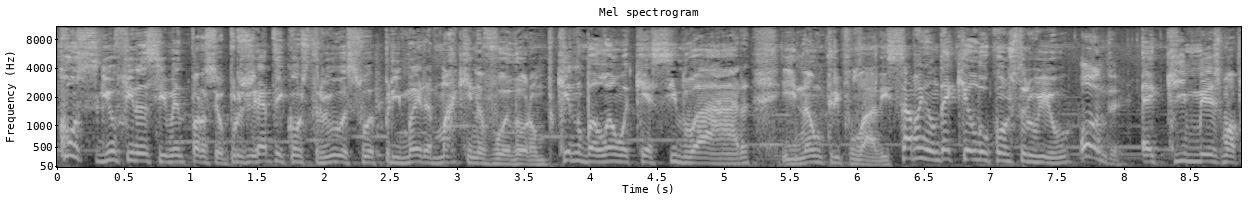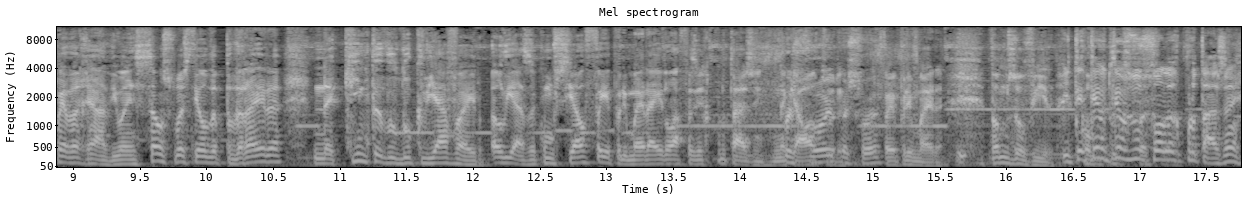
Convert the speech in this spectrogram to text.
conseguiu financiamento para o seu projeto e construiu a sua primeira máquina voadora, um pequeno balão aquecido a ar e não tripulado. E sabem onde é que ele o construiu? Onde? Aqui mesmo ao pé da rádio, em São Sebastião da Pedreira, na Quinta do Duque de Aveiro. Aliás, a comercial foi a primeira a ir lá fazer reportagem naquela foi, altura. pois foi. a primeira. Vamos ouvir. E tem- temos o som da reportagem?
